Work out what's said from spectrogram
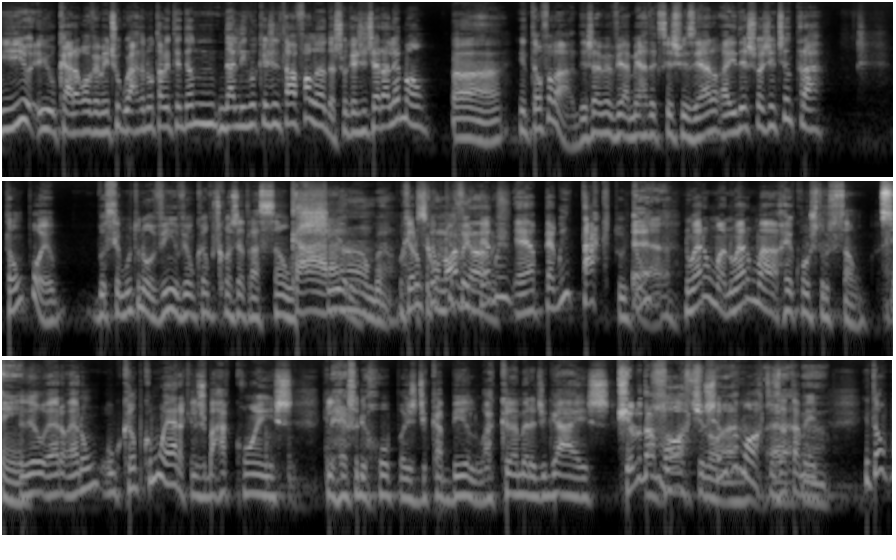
E, e o cara, obviamente, o guarda não estava entendendo da língua que a gente estava falando, achou que a gente era alemão. Aham. Então falou: ah, deixa eu ver a merda que vocês fizeram. Aí deixou a gente entrar. Então, pô, eu, você muito novinho, ver um campo de concentração, o Caramba. cheiro. Porque era um Você campo que foi pego, é, pego intacto. Então, É. não, era uma, não era uma reconstrução. Sim. Entendeu? Era, era um, o campo como era, aqueles barracões, aquele resto de roupas, de cabelo, a câmera de gás. Cheiro da morte, ossos, não Cheiro é? da morte, É, exatamente. Então,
